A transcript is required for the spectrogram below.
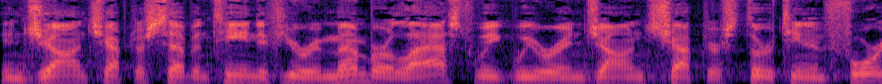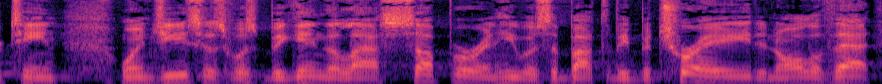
in John chapter 17. If you remember, last week we were in John chapters 13 and 14 when Jesus was beginning the Last Supper and he was about to be betrayed and all of that.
